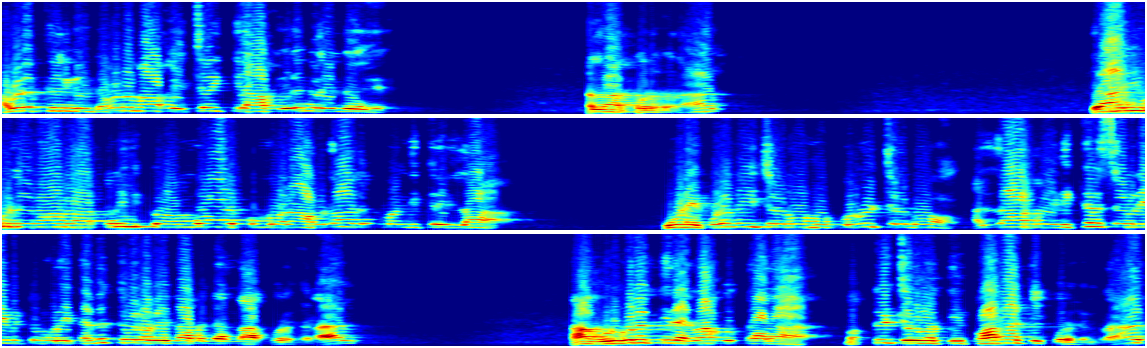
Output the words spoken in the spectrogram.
அவருக்கு நீங்கள் கவனமாக எச்சரிக்கையாக இருங்கள் என்று அல்லாஹ் கூறுகிறார் துணிக்கும் அம்மாருக்கும் அவுலாதுக்கும் வந்திக்கிறீர்களா உங்களுடைய குழந்தை செல்வமும் பொருள் செல்வமும் அல்லாஹுவை திக்கர் சேவலை விட்டு உங்களை தடுத்து விட வேண்டாம் என்று அல்லாஹ் கூறுகிறான் ஆக ஒரு புறத்தில் அல்லாஹு மக்கள் செல்வத்தை பாராட்டி கூறுகின்றான்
